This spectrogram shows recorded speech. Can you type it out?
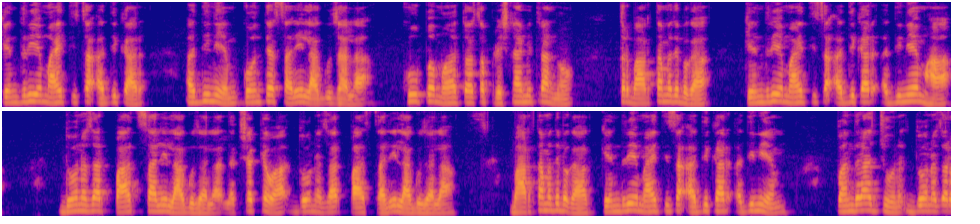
केंद्रीय माहितीचा अधिकार अधिनियम कोणत्या साली लागू झाला? खूप महत्त्वाचा प्रश्न आहे मित्रांनो. तर भारतामध्ये बघा केंद्रीय माहितीचा अधिकार अधिनियम हा दोन हजार पाच साली लागू झाला. लक्षात ठेवा दोन हजार पाच साली लागू झाला. भारतामध्ये बघा केंद्रीय माहितीचा अधिकार अधिनियम पंधरा जून दोन हजार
